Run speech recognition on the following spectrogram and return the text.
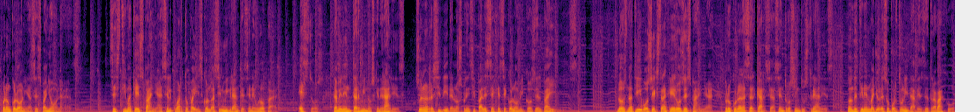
fueron colonias españolas. Se estima que España es el cuarto país con más inmigrantes en Europa. Estos, también en términos generales, suelen residir en los principales ejes económicos del país. Los nativos y extranjeros de España procuran acercarse a centros industriales, donde tienen mayores oportunidades de trabajo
